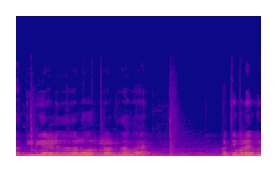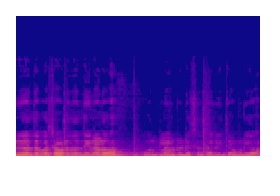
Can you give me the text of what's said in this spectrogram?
அது இடியேலேருந்து இருந்தாலும் ஒரு கிலோமீட்டர் தாங்க. அத்திமலை அந்த பஸ் ஸ்டாப்லேருந்து வந்தீங்கனாலும் ஒரு கிலோமீட்டர் டிஸ்டன்ஸில் ரீச் ஆக முடியும்.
